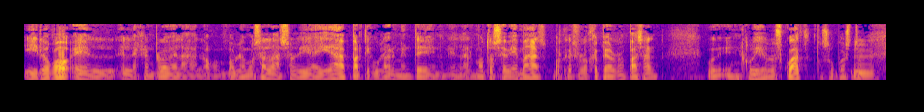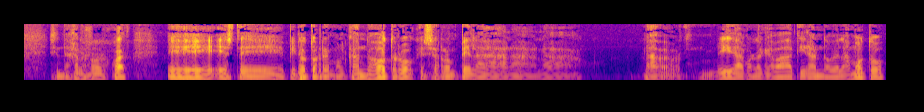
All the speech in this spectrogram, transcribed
Y luego el, el ejemplo de la, luego volvemos a la solidaridad, particularmente en, en las motos se ve más, porque son los que peor lo pasan, incluidos los quads, por supuesto, Mm. sin dejarnos a los quads. Eh, este piloto remolcando a otro, que se rompe la, la, la, la brida con la que va tirando de la moto,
